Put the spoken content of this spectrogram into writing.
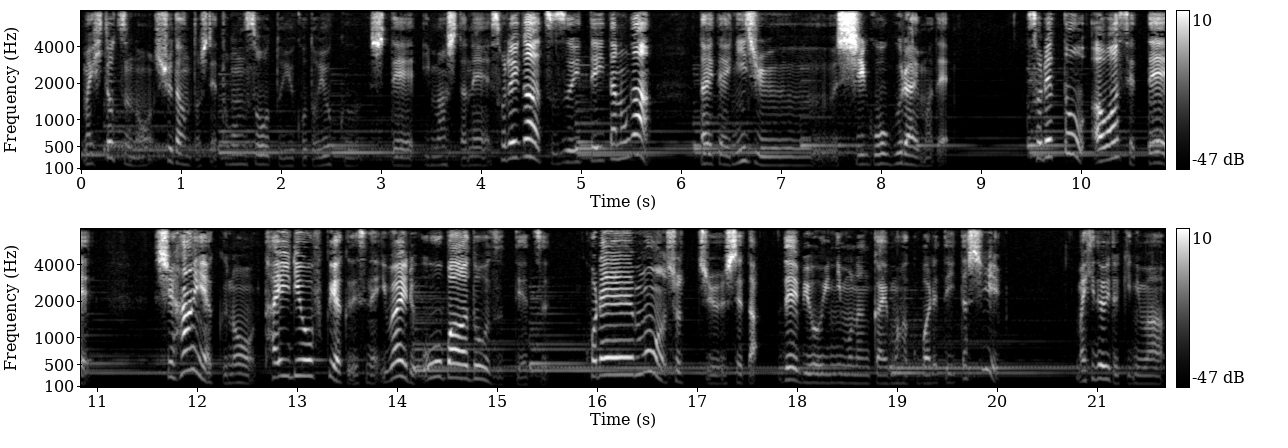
まあ、一つの手段として遁走ということをよくしていましたねそれが続いていたのがだいたい245ぐらいまで。それと合わせて市販薬の大量服薬ですね。いわゆるオーバードーズってやつ。これもしょっちゅうしてた。で病院にも何回も運ばれていたし、まあ、ひどい時には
